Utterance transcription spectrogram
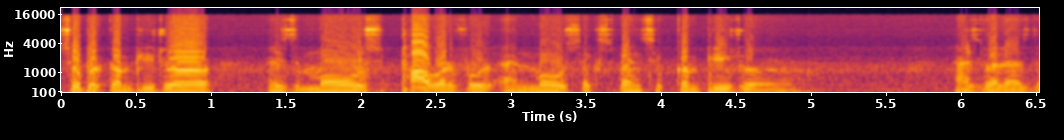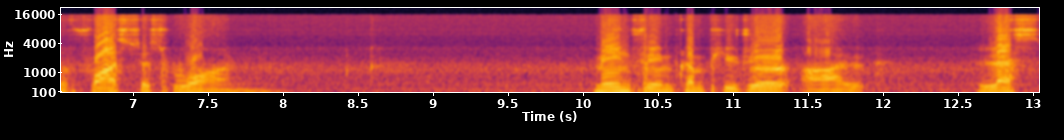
Supercomputer is the most powerful and most expensive computer as well as the fastest one mainframe computer are less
